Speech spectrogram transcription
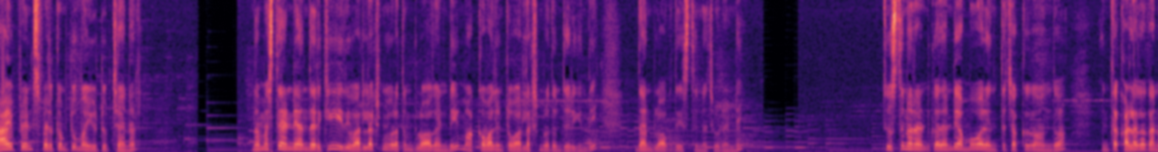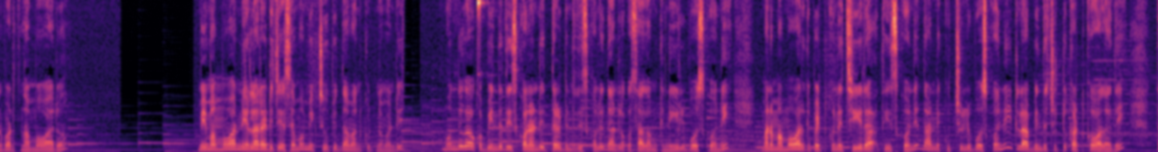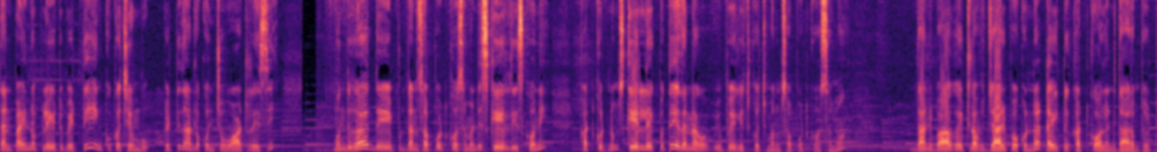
Hi friends welcome to my YouTube channel. నమస్తే అండి అందరికీ. ఇది వరలక్ష్మి వ్రతం బ్లాగ్ అండి. మా అక్క వాళ్ళ ఇంట్లో వరలక్ష్మి వ్రతం జరిగింది. దాని బ్లాగ్ తీస్తున్నా చూడండి. చూస్తున్నారండి కదండి అమ్మవారు ఎంత చక్కగా ఉందో ఎంత కళ్ళగా కనపడుతుంది అమ్మవారు. మేము అమ్మవారిని ఎలా రెడీ చేసామో మీకు చూపిద్దాం అనుకుంటున్నామండి. ముందుగా ఒక బిందె తీసుకోవాలండి. ఇత్తడి బిందె తీసుకోవాలి. దాంట్లో ఒక సగంకి నీళ్ళు పోసుకొని మనం అమ్మవారికి పెట్టుకునే చీర తీసుకొని దాన్ని కుచ్చుళ్ళు పోసుకొని ఇట్లా బిందె చుట్టూ కట్టుకోవాలి అది. దానిపైన ప్లేట్ పెట్టి ఇంకొక చెంబు పెట్టి దాంట్లో కొంచెం వాటర్ వేసి ముందుగా దే- ఇప్పుడు దాని సపోర్ట్ కోసం అండి స్కేల్ తీసుకొని కట్టుకుంటున్నాం. స్కేల్ లేకపోతే ఏదన్నా ఉపయోగించుకోవచ్చు మనం సపోర్ట్ కోసము. దాన్ని బాగా ఇట్లా జారిపోకుండా టైట్గా కట్టుకోవాలండి దారంతో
